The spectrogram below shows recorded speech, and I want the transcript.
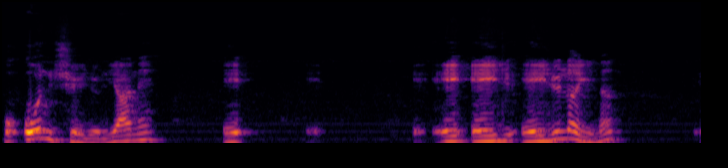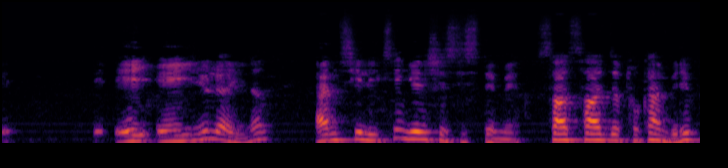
o 13 Eylül yani e, e, Eylül, Eylül ayının e, Eylül ayının MCLX'in geniş sistemi. sadece token verip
